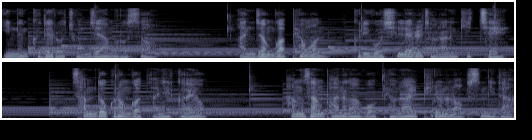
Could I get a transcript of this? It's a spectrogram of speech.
있는 그대로 존재함으로써 안정과 평온 그리고 신뢰를 전하는 기체. 삶도 그런 것 아닐까요? 항상 반응하고 변화할 필요는 없습니다.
